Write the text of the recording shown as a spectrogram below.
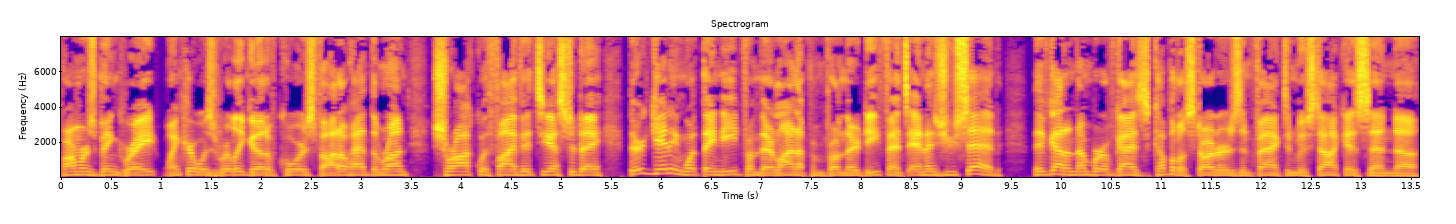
Farmer's been great. Winker was really good, of course. Votto had the run. Schrock with five hits yesterday. They're getting what they need from their lineup and from their defense. And as you said, they've got a number of guys, a couple of starters, in fact, in Moustakas and. Uh,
